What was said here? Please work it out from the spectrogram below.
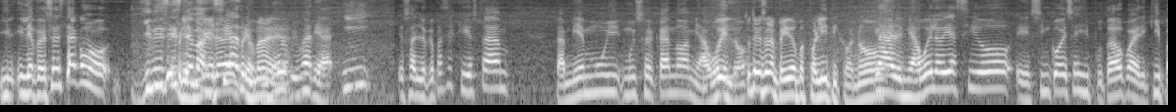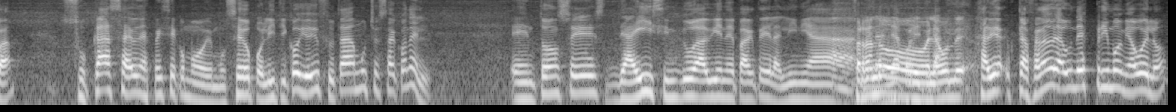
Y, y la profesora está como, ¿quién es este Primero de marciano? primaria. Primaria. Y, o sea, lo que pasa es que yo estaba también muy, muy cercano a mi abuelo. Tú tienes un apellido pues político, ¿no? Claro, mi abuelo había sido eh, cinco veces diputado por Arequipa. Su casa era una especie como de museo político y yo disfrutaba mucho estar con él. Entonces, de ahí sin duda viene parte de la línea. Fernando de la línea política. Launde. Javier, claro, Fernando Launde es primo de mi abuelo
